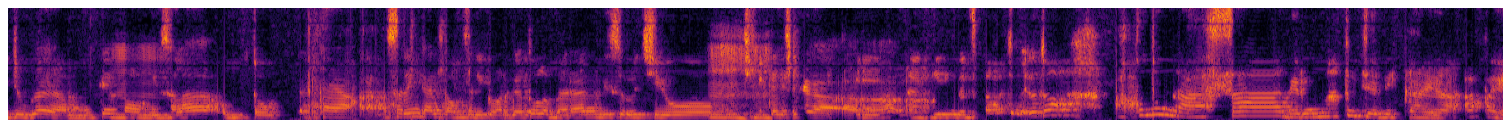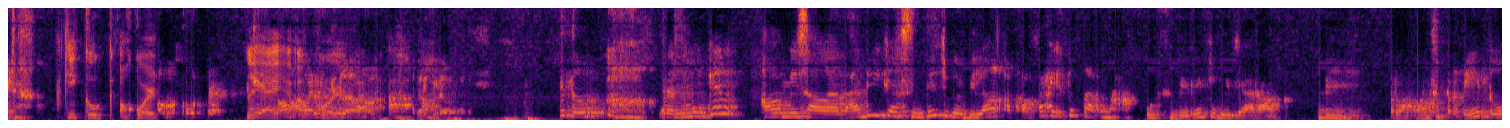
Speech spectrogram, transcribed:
juga ya mungkin kalau Hmm. misalnya untuk kayak sering kan kalau misalnya di keluarga tuh lebaran disuruh cium Hmm. cipika Iya, uh, uh, uh. dan segala macam itu tuh aku tuh ngerasa di rumah tuh jadi kayak apa ya Kikuk awkward. awkward Iya, Iya, iya, awkward awkward. gitu loh. Gitu. itu dan mungkin kalau misalnya tadi Kak Cynthia juga bilang apakah itu karena aku sendiri juga jarang diperlakukan seperti itu.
